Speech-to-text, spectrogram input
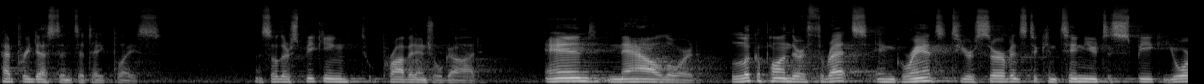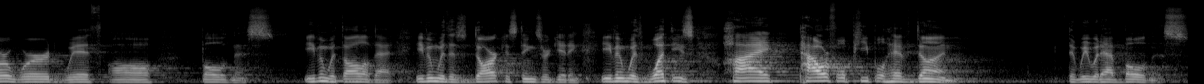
had predestined to take place. And so they're speaking to providential God. And now, Lord, look upon their threats and grant to your servants to continue to speak your word with all boldness. Even with all of that, even with as dark as things are getting, even with what these high, powerful people have done, that we would have boldness.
